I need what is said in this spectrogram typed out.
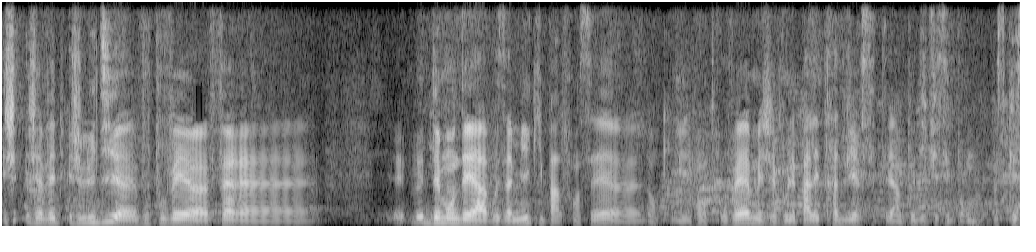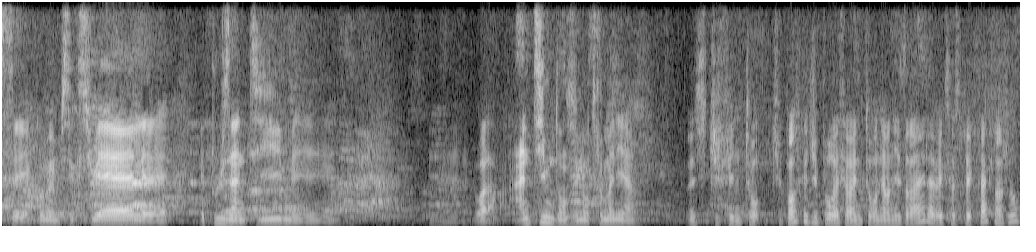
J- J'avais, je lui dis, euh, vous pouvez euh, faire euh, euh, demander à vos amis qui parlent français, euh, donc ils vont trouver, mais je voulais pas les traduire, c'était un peu difficile pour moi, parce que c'est quand même sexuel et, et plus intime et, et, voilà, intime dans une autre manière. Si tu fais une tour... Tu penses que tu pourrais faire une tournée en Israël avec ce spectacle un jour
